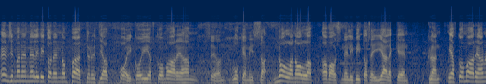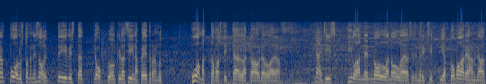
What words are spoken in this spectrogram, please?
ensimmäinen nelivitonen on päättynyt ja hoiko IFK Maariahan se on lukemissa 0-0 avaus nelivitosen jälkeen. Kyllä IFK Maariahan puolustaminen se oli tiivistä. Joukkue on kyllä siinä petrannut huomattavasti tällä kaudella ja näin siis tilanne 0-0, jos esimerkiksi IFK Maariahamina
